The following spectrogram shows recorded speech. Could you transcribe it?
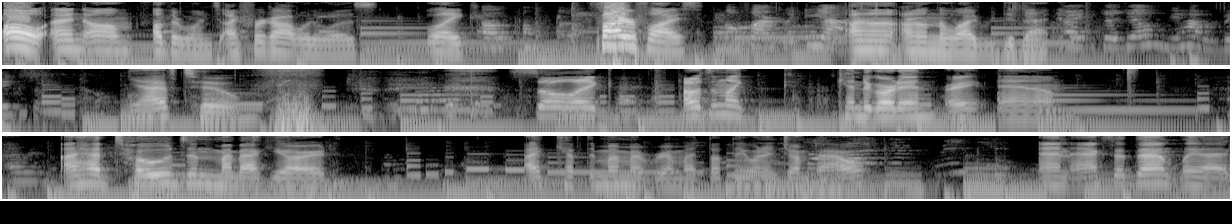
Oh, and um, other ones. I forgot what it was. Like oh, oh, fireflies. oh, firefly. Yeah. I don't, I don't know why we did that. Alright, Jojo, you have a big story. Yeah, I have two. So like, I was in like kindergarten, right? And um, I had toads in my backyard, I kept them in my room. I thought they wouldn't jump out. And accidentally, I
